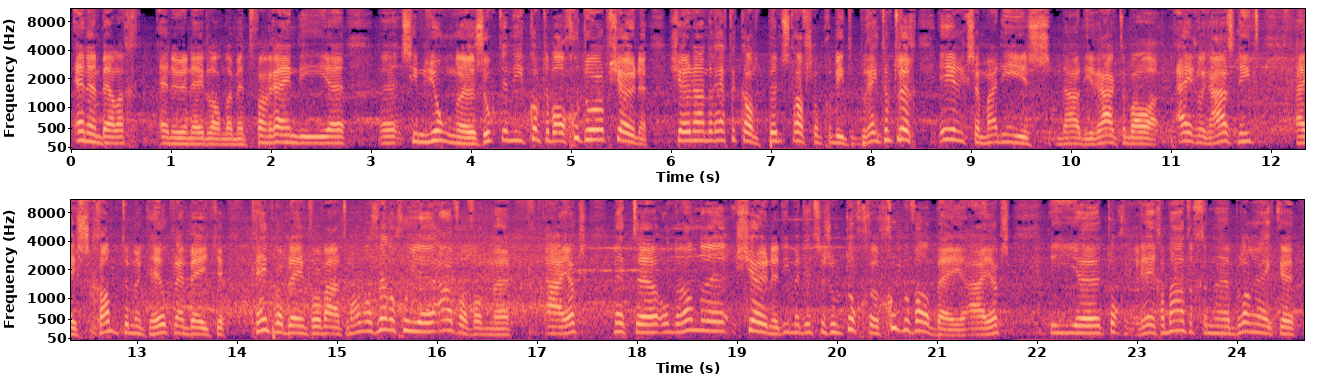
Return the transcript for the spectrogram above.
en een Belg. En nu een Nederlander met Van Rijn die uh, uh, Siem de Jong uh, zoekt. En die komt de bal goed door op Schöne. Schöne aan de rechterkant. Punt strafschopgebied. Brengt hem terug. Eriksen. Maar die, is, nou, die raakt de bal eigenlijk haast niet. Hij schampt hem een heel klein beetje. Geen probleem voor Waterman. Was wel een goede aanval van Ajax. Met onder andere Schöne. Die met dit seizoen toch goed bevalt bij Ajax. Die toch regelmatig een belangrijke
